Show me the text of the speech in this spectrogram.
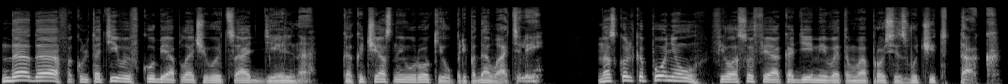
Да-да, факультативы в Кубе оплачиваются отдельно, как и частные уроки у преподавателей. Насколько понял, философия Академии в этом вопросе звучит так.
